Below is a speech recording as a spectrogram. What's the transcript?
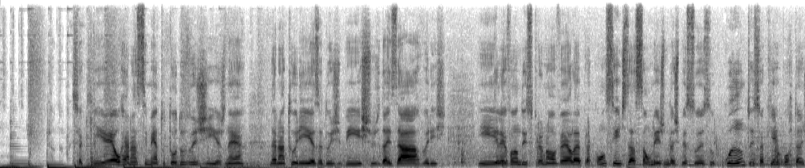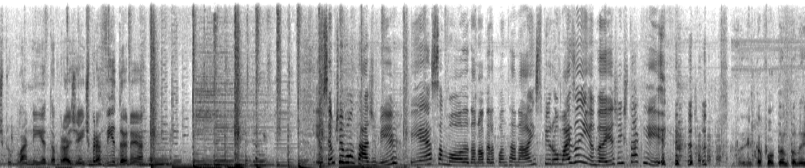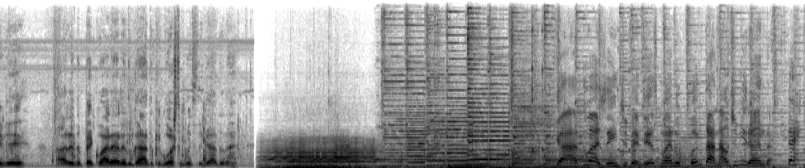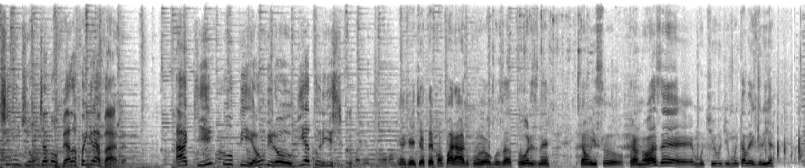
Isso aqui é o renascimento todos os dias, né? Da natureza, dos bichos, das árvores. E levando isso para a novela é para conscientização mesmo das pessoas o quanto isso aqui é importante para o planeta, para a gente, para a vida, né? Eu sempre tive vontade de vir e essa moda da novela Pantanal inspirou mais ainda. E a gente está aqui. A gente tá faltando também ver a área da pecuária, a área do gado, que gosta muito de gado, né? Gado a gente vê mesmo é no Pantanal de Miranda, pertinho de onde a novela foi gravada. Aqui, o peão virou o guia turístico. A gente é até comparado com alguns atores, né? Então isso para nós é motivo de muita alegria.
